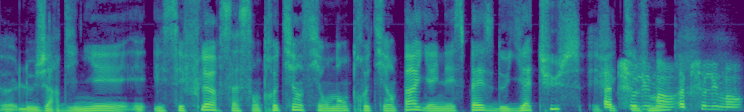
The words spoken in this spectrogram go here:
euh, le jardinier et, ses fleurs. Ça s'entretient. Si on n'entretient pas, il y a une espèce de hiatus, effectivement, absolument,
